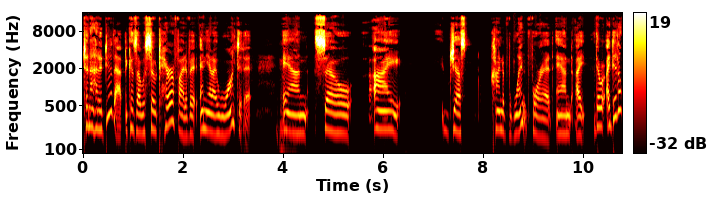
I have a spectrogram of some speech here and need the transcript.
to know how to do that because I was so terrified of it and yet I wanted it. And so I just kind of went for it and I there were I did a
